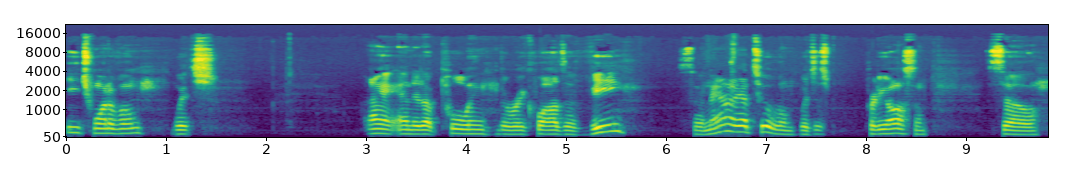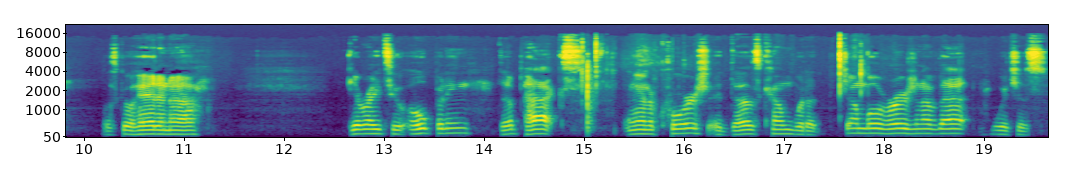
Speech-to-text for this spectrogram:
each one of them, which I ended up pulling the Rayquaza V. So now I got two of them, which is pretty awesome. So let's go ahead and uh, get ready to opening the packs. And of course, it does come with a jumbo version of that, which is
